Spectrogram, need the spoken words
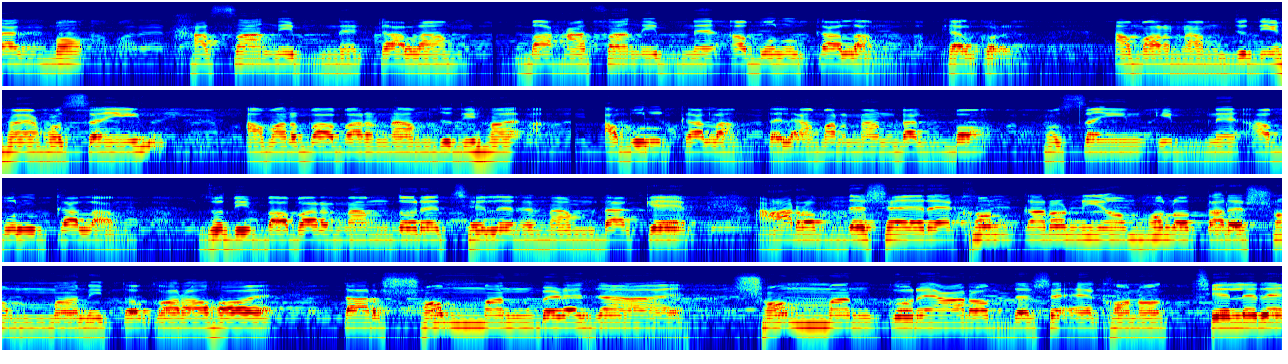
ডাকবো হাসান ইবনে কালাম বা হাসান ইবনে আবুল কালাম। খেয়াল করেন, আমার নাম যদি হয় হোসাইন, আমার বাবার নাম যদি হয় আবুল কালাম তাহলে আমার নাম ডাকবো হোসাইন ইবনে আবুল কালাম। যদি বাবার নাম ধরে ছেলের নাম ডাকে, আরব দেশের এখনকার নিয়ম হলো তারে সম্মানিত করা হয়। তার সম্মান বেড়ে যায়। সম্মান করে আরব দেশে এখনও ছেলেরে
